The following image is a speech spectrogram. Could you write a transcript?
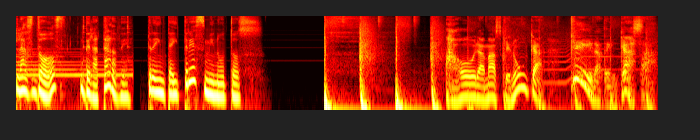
Las 2 de la tarde, 33 minutos. Ahora más que nunca, quédate en casa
